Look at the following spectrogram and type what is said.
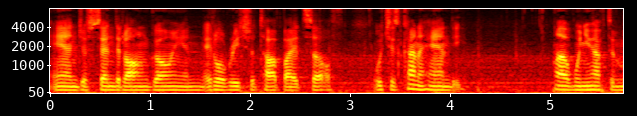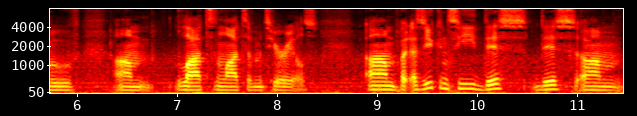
and just send it on going, and it'll reach the top by itself, which is kind of handy uh, when you have to move um, lots and lots of materials. Um, but as you can see, this this um,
